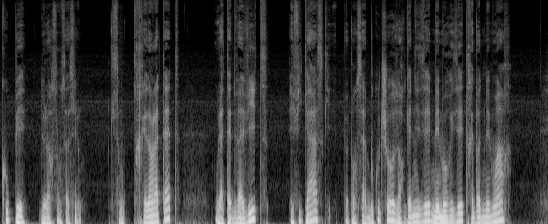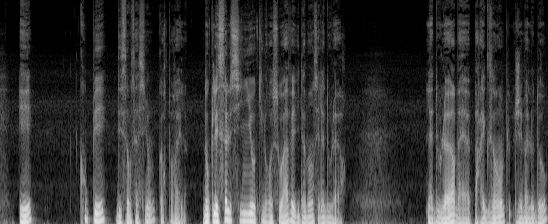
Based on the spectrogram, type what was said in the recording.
coupés de leurs sensations, qui sont très dans la tête, où la tête va vite, efficace, qui peut penser à beaucoup de choses, organiser, mémoriser, très bonne mémoire, et coupés des sensations corporelles. Donc les seuls signaux qu'ils reçoivent, évidemment, c'est la douleur. La douleur, bah, par exemple, j'ai mal au dos.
